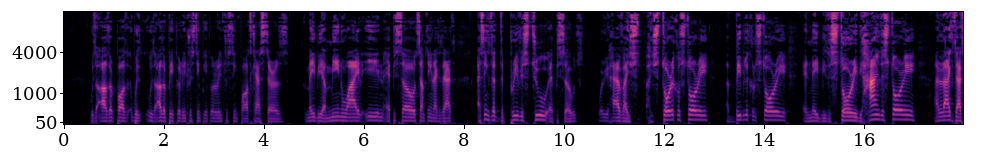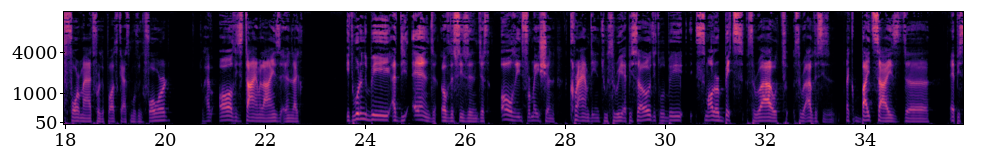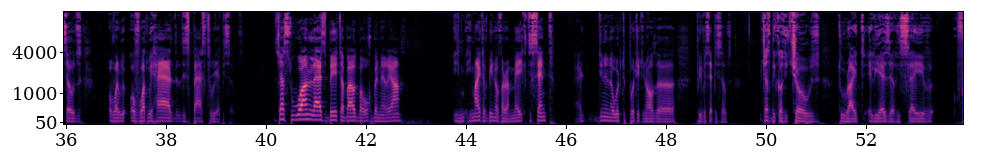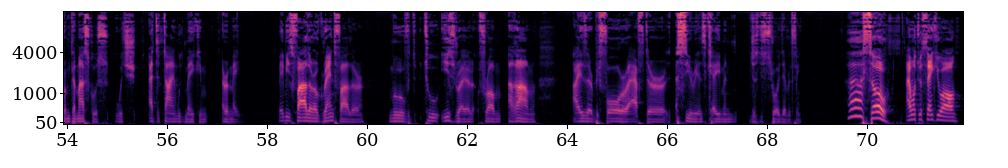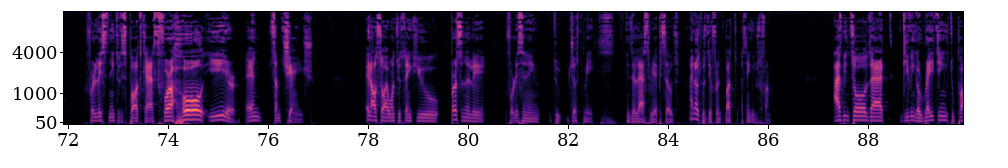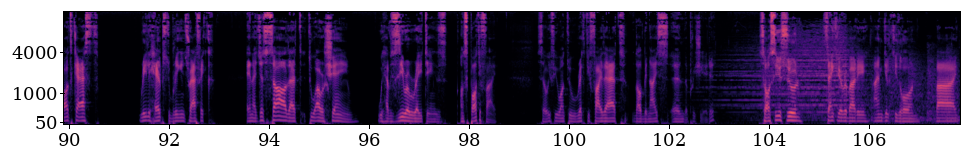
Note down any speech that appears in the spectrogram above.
with other pod with with other people, interesting people, interesting podcasters. Maybe a meanwhile in episode, something like that. I think that the previous two episodes, where you have a, a historical story, a biblical story, and maybe the story behind the story, I like that format for the podcast moving forward. To have all these timelines and like it wouldn't be at the end of the season just all the information crammed into three episodes. It will be smaller bits throughout throughout the season, like bite-sized uh, episodes of what, we, of what we had these past three episodes. Just one last bit about Baruch Ben Neriah. He, he might have been of Aramaic descent. I didn't know where to put it in all the previous episodes. Just because he chose to write Eliezer, his slave, from Damascus, which at the time would make him Aramaic maybe his father or grandfather moved to Israel from Aram either before or after Assyrians came and just destroyed everything. Ah, so I want to thank you all for listening to this podcast for a whole year and some change. And also, I want to thank you personally for listening to just me in the last three episodes. I know it was different, but I think it was fun. I've been told that giving a rating to podcasts really helps to bring in traffic. And I just saw that to our shame, we have zero ratings on Spotify. So if you want to rectify that, that'll be nice and appreciated. So I'll see you soon. Thank you, everybody. I'm Gil Kidron. Bye.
